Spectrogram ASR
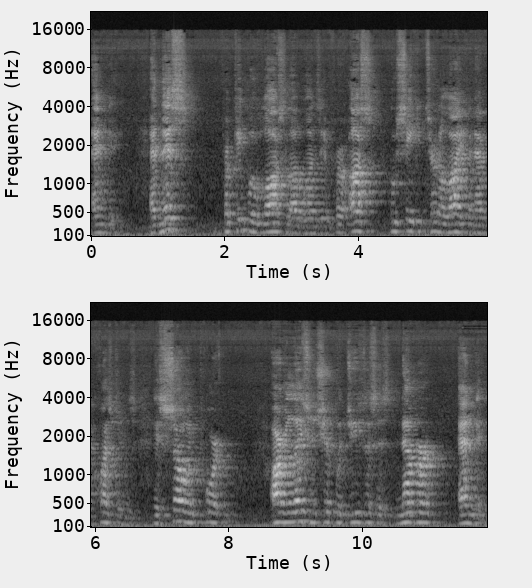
ending. And this, for people who lost loved ones, and for us who seek eternal life and have questions, is so important. Our relationship with Jesus is never ending.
